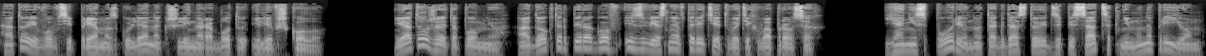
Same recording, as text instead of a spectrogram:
а то и вовсе прямо с гулянок шли на работу или в школу. Я тоже это помню, а доктор Пирогов — известный авторитет в этих вопросах. «Я не спорю, но тогда стоит записаться к нему на прием»,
